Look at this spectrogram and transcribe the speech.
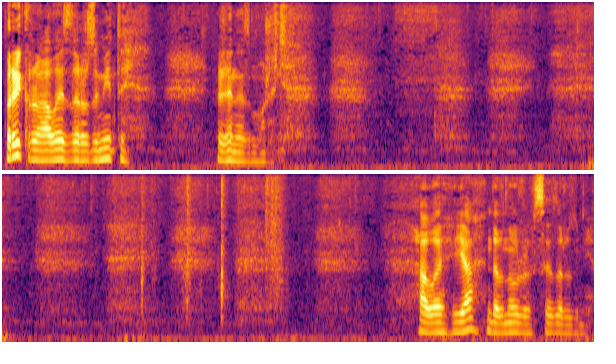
прикро, але зрозуміти вже не зможуть. Але я давно вже все зрозумів.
